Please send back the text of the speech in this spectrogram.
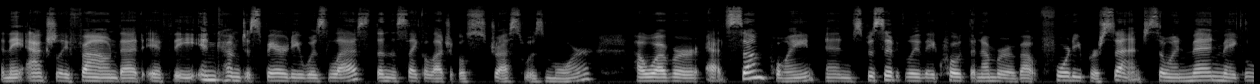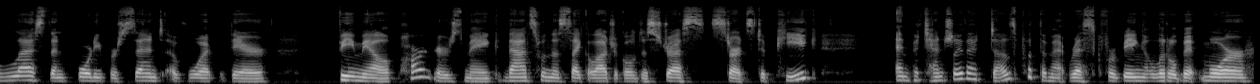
and they actually found that if the income disparity was less, then the psychological stress was more. However, at some point, and specifically they quote the number about 40%. So when men make less than 40% of what their female partners make, that's when the psychological distress starts to peak. And potentially that does put them at risk for being a little bit more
